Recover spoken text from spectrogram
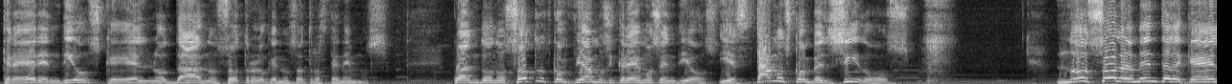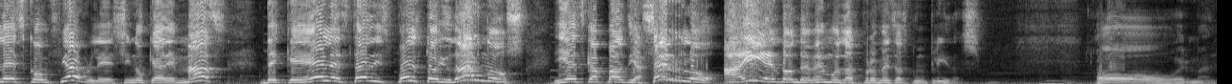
creer en Dios, que Él nos da a nosotros lo que nosotros tenemos. Cuando nosotros confiamos y creemos en Dios y estamos convencidos, no solamente de que Él es confiable, sino que además de que Él está dispuesto a ayudarnos y es capaz de hacerlo, ahí es donde vemos las promesas cumplidas. Oh, hermano.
